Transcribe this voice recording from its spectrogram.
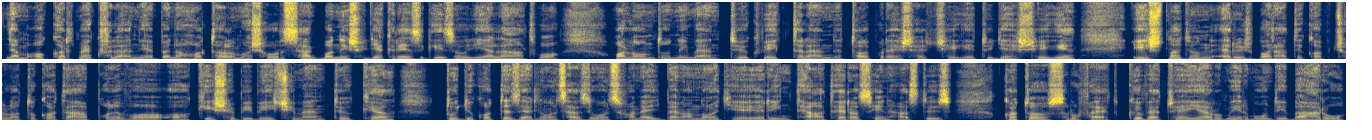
nem akart megfelelni ebben a hatalmas országban, és ugye Kresz Géza ugye látva a londoni mentők végtelen talparesettségét, ügyességét, és nagyon erős baráti kapcsolatokat ápolva a későbbi bécsi mentőkkel, tudjuk ott 1881-ben a nagy ringteáter a színháztűz katasztrofáját követően Jaromir Mondi Báró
